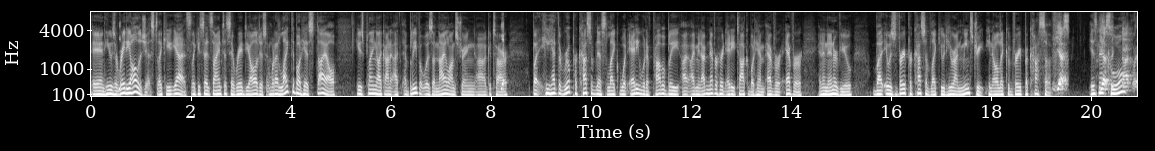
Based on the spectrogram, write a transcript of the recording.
And he was a radiologist, like you, yeah, it's like you said, scientist, a radiologist. And what I liked about his style, he was playing like on, I, I believe it was a nylon string uh, guitar. But he had the real percussiveness like what Eddie would have probably I, I, mean I've never heard Eddie talk about him ever ever in an interview but it was very percussive like you would hear on Mean Street you know like very percussive. Yes. Isn't that yes, cool? exactly.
